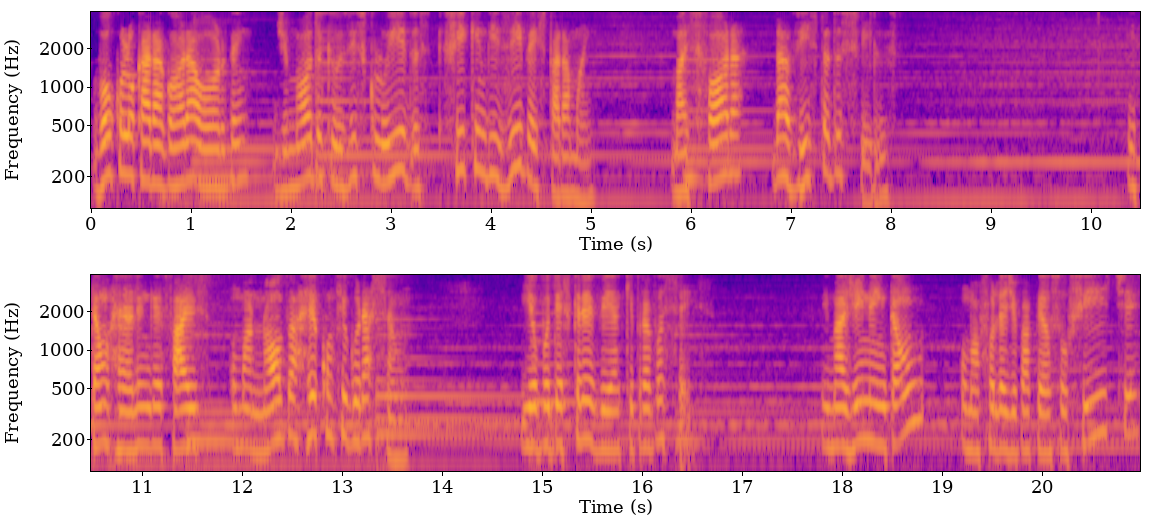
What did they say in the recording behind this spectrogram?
Vou colocar agora a ordem, de modo que os excluídos fiquem visíveis para a mãe, mas fora da vista dos filhos. Então Hellinger faz uma nova reconfiguração e eu vou descrever aqui para vocês. Imagine então uma folha de papel sulfite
